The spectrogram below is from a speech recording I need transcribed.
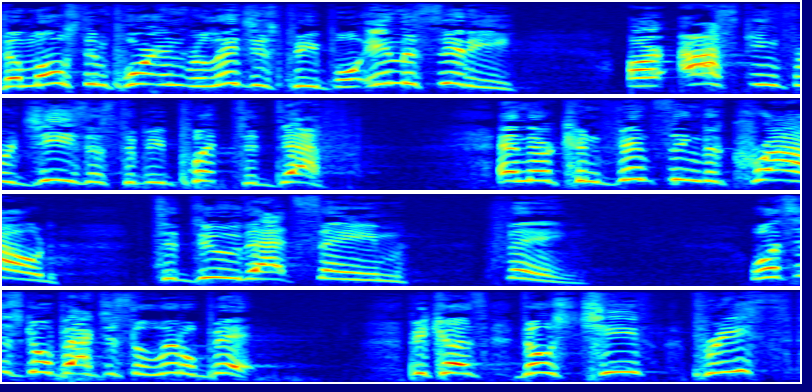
the most important religious people in the city, are asking for Jesus to be put to death. And they're convincing the crowd to do that same thing. Well, let's just go back just a little bit. Because those chief priests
